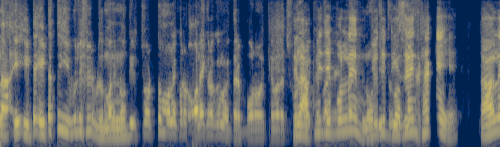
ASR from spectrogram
না এটা এটা তো ইভলিউশন মানে নদীর চর তো মনে করেন অনেক রকম পারে। বড় হইতে পারে, ছোট আপনি যে বললেন যদি ডিজাইন। থাকে তাহলে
